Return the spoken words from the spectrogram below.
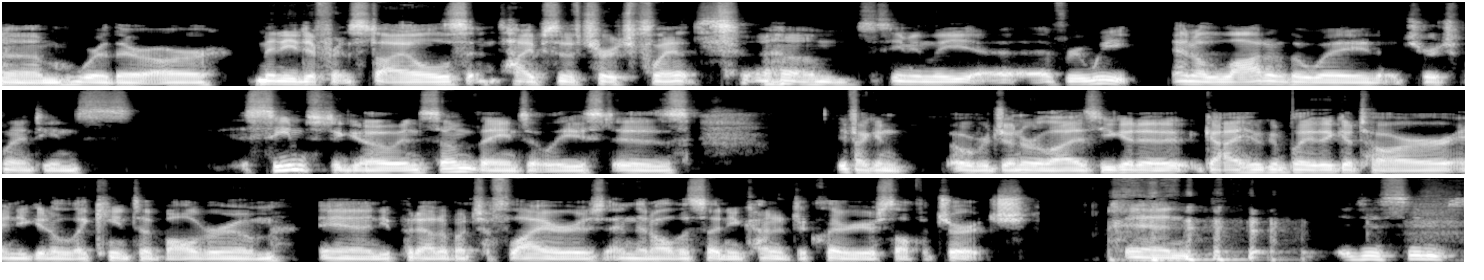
um, where there are many different styles and types of church plants, um, seemingly uh, every week. And a lot of the way that church planting seems to go, in some veins at least, is if I can overgeneralize, you get a guy who can play the guitar and you get a La Quinta ballroom and you put out a bunch of flyers and then all of a sudden you kind of declare yourself a church. And it just seems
